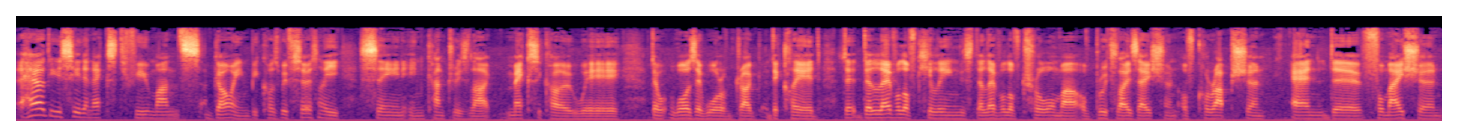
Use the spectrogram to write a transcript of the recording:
how do you see the next few months going? Because we've certainly seen in countries like Mexico where there was a war of drug declared, the, the level of killings, the level of trauma, of brutalization, of corruption, and the formation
